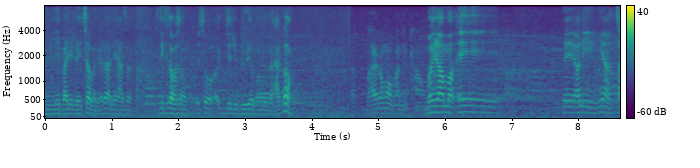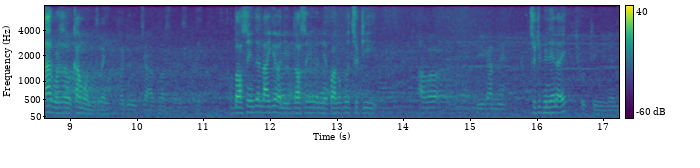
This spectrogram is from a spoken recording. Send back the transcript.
अनि नेपाली रहेछ भनेर अनि आजदेखि तपाईँसँग यसो एक दुईवटा भिडियो बनाउनु आएको भैरवमा भन्ने ठाउँ भैरवमा ए ए अनि यहाँ चार वर्ष काम गर्नु तपाईँ हजुर चार वर्ष दसैँ त लाग्यो अनि दसैँ नेपालको छुट्टी अब के गर्ने छुट्टी मिलेन है छुट्टी मिलेन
